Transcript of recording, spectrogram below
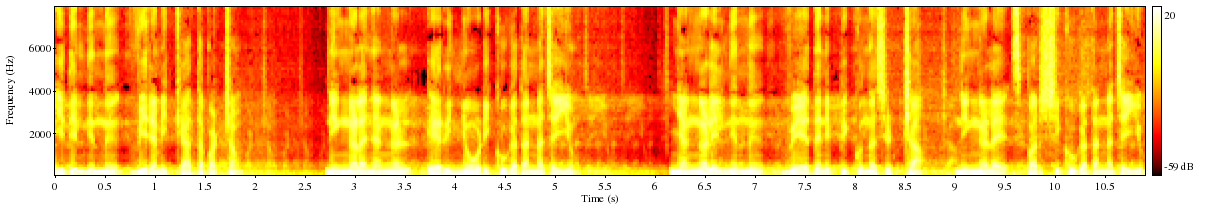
ഇതിൽ നിന്ന് വിരമിക്കാത്ത പക്ഷം നിങ്ങളെ ഞങ്ങൾ എറിഞ്ഞോടിക്കുക തന്നെ ചെയ്യും. ഞങ്ങളിൽ നിന്ന് വേദനിപ്പിക്കുന്ന ശിക്ഷ നിങ്ങളെ സ്പർശിക്കുക തന്നെ ചെയ്യും.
